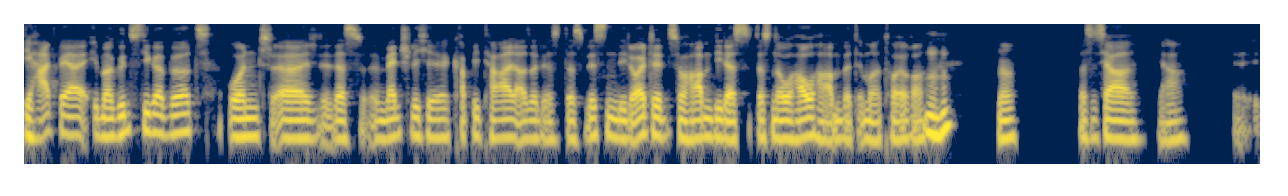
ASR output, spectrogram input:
die Hardware immer günstiger wird und äh, das menschliche Kapital, also das, das Wissen, die Leute zu haben, die das, das Know-how haben, wird immer teurer. Mhm. Das ist ja, ja, äh,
